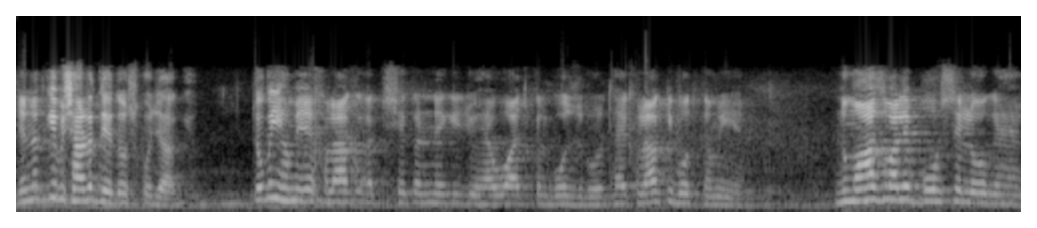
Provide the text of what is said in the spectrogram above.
جنت کی بشارت دے دو اس کو جا کے۔ تو بھائی ہمیں اخلاق اچھے کرنے کی جو ہے وہ آج کل بہت ضرورت ہے۔ اخلاق کی بہت کمی ہے۔ نماز والے بہت سے لوگ ہیں۔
